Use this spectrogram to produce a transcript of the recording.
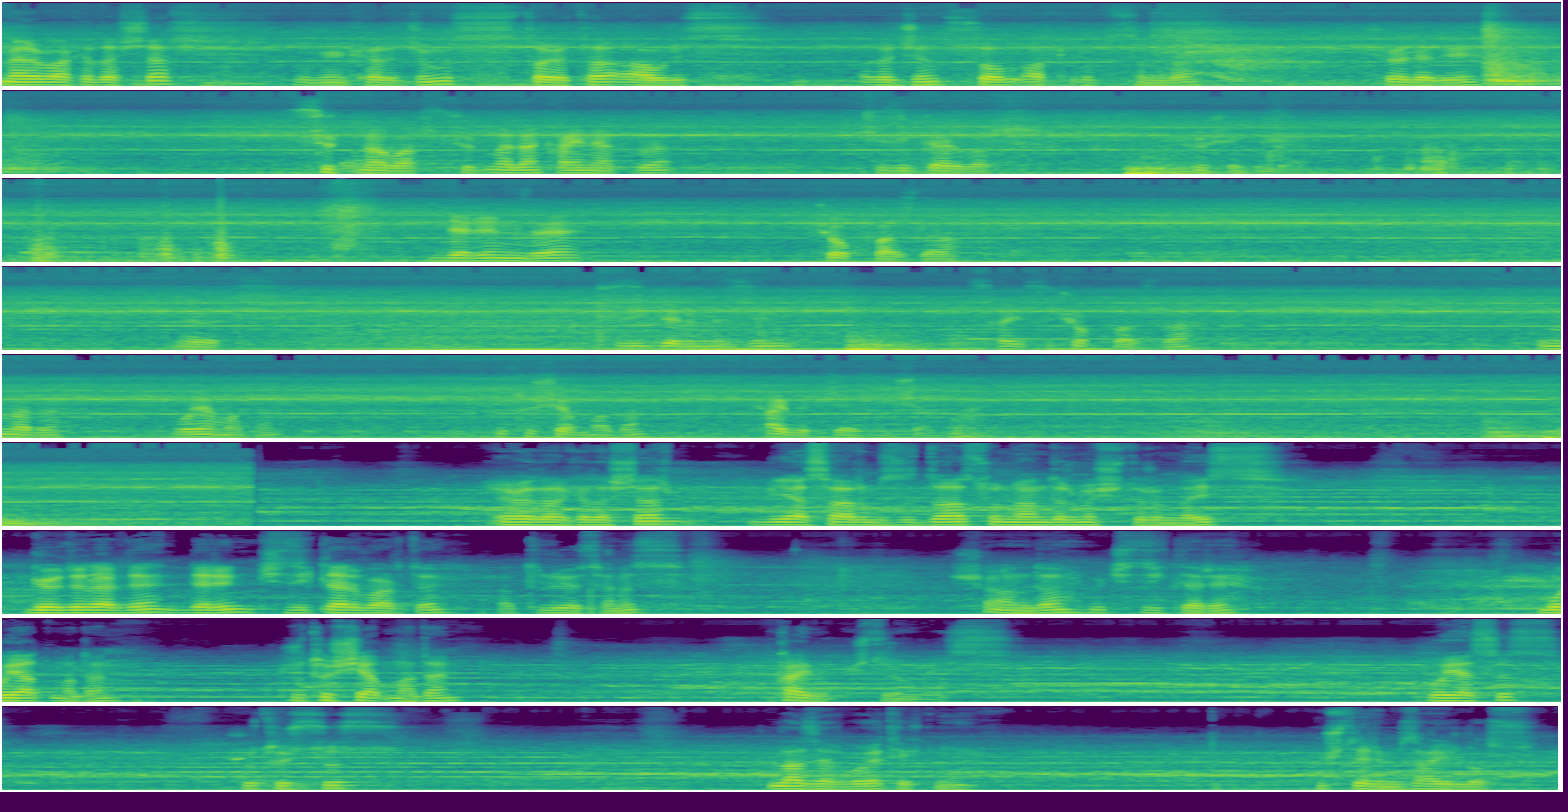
Merhaba arkadaşlar. Bugün aracımız Toyota Auris. Aracın sol arka kapısında şöyle bir sürtme var. Sürtmeden kaynaklı çizikler var. Şu şekilde. Derin ve çok fazla. Evet. Çiziklerimizin sayısı çok fazla. Bunları boyamadan, tutuş yapmadan kaybedeceğiz inşallah. Evet arkadaşlar, bir hasarımızı daha sonlandırmış durumdayız. Gövdelerde derin çizikler vardı, hatırlıyorsanız. Şu anda bu çizikleri boyatmadan, rutuş yapmadan kaybetmiş durumdayız. Boyasız, rutuşsuz lazer boya tekniği. Müşterimize hayırlı olsun.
